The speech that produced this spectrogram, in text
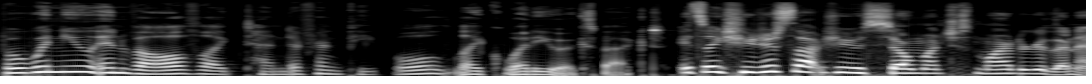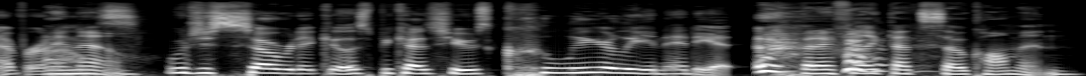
But when you involve like 10 different people, like what do you expect? It's like she just thought she was so much smarter than everyone I else. know. Which is so ridiculous because she was clearly an idiot. But I feel like that's so common.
